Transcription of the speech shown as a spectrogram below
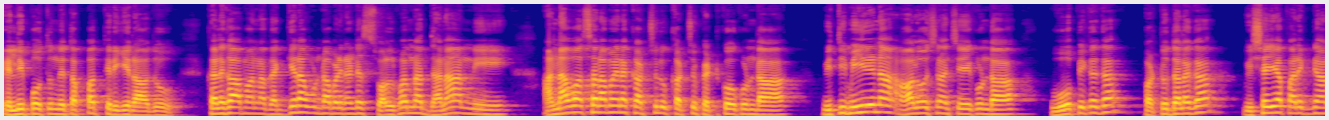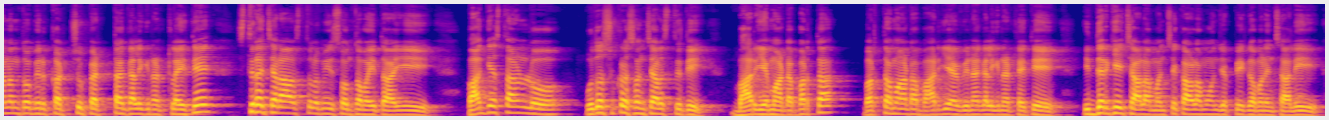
వెళ్ళిపోతుంది తప్ప తిరిగి రాదు. కనుక మన దగ్గర ఉండబడిన స్వల్పమైన ధనాన్ని అనవసరమైన ఖర్చులు ఖర్చు పెట్టుకోకుండా మితిమీరిన ఆలోచన చేయకుండా ఓపికగా పట్టుదలగా విషయ పరిజ్ఞానంతో మీరు ఖర్చు పెట్టగలిగినట్లయితే స్థిర చరాస్తులు మీ సొంతమవుతాయి. భాగ్యస్థానంలో బుధ శుక్ర సంచార స్థితి భార్య మాట భర్త భర్త మాట భార్య వినగలిగినట్లయితే ఇద్దరికీ చాలా మంచి కాలము అని చెప్పి గమనించాలి.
